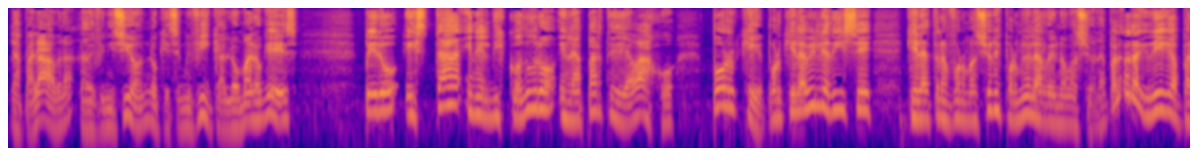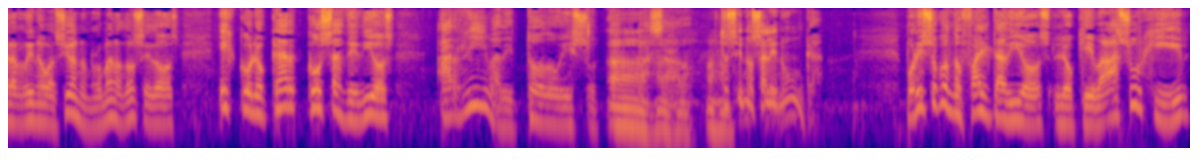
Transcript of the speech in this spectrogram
la palabra, la definición, lo que significa, lo malo que es, pero está en el disco duro en la parte de abajo. ¿Por qué? Porque la Biblia dice que la transformación es por medio de la renovación. La palabra griega para renovación en Romanos 12.2 es colocar cosas de Dios arriba de todo eso tan Ajá, pasado. ajá. Entonces no sale nunca. Por eso cuando falta Dios, lo que va a surgir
